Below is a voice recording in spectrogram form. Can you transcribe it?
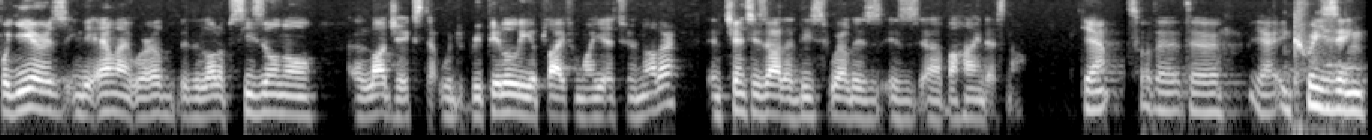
for years in the airline world with a lot of seasonal uh, logics that would repeatedly apply from one year to another. And chances are that this world is is uh, behind us now. Yeah. So the the yeah increasing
